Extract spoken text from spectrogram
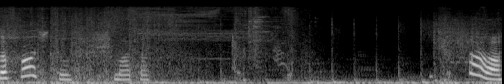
No chodź tu, szmata. O!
